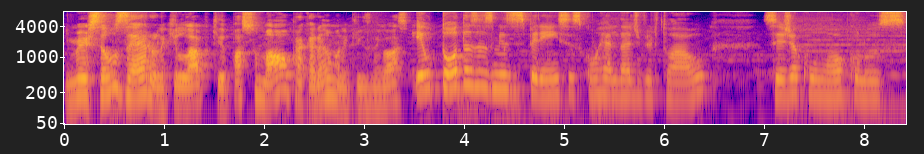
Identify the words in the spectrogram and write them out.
imersão zero naquilo lá, porque eu passo mal pra caramba naqueles negócios. Eu, todas as minhas experiências com realidade virtual, seja com óculos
